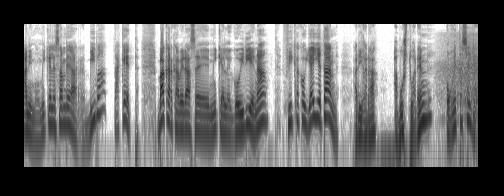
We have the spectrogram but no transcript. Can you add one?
Animo, Mikel esan behar, biba taket. Bakarka beraz eh, Mikel goiriena, fikako jaietan, ari gara, abuztuaren hogeta zeian.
